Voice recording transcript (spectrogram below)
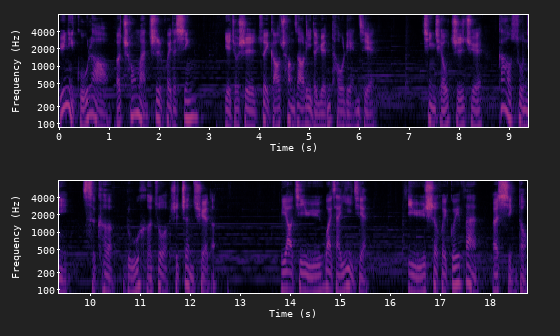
与你古老而充满智慧的心，也就是最高创造力的源头连接，请求直觉告诉你此刻如何做是正确的。不要基于外在意见、基于社会规范而行动，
